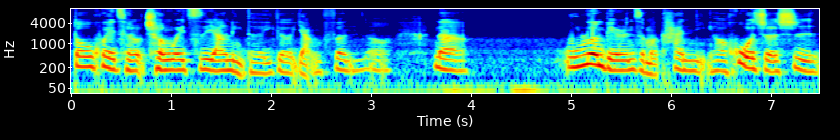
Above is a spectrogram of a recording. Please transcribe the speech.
都会成成为滋养你的一个养分啊。那无论别人怎么看你哈，或者是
